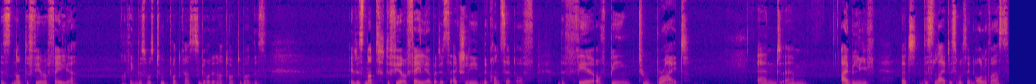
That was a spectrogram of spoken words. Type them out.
is not the fear of failure. I think this was two podcasts ago that I talked about this it is not the fear of failure, but it's actually the concept of the fear of being too bright. And um, I believe that this light is within all of us,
